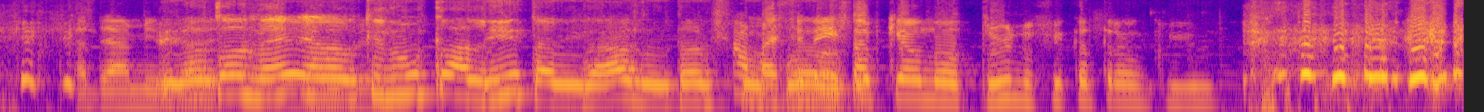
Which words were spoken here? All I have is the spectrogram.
Cadê a amizade? Eu também, eu que nunca li, tá ligado? Então, tipo, Ah, mas você pô, nem sabe que é o noturno, fica tranquilo.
